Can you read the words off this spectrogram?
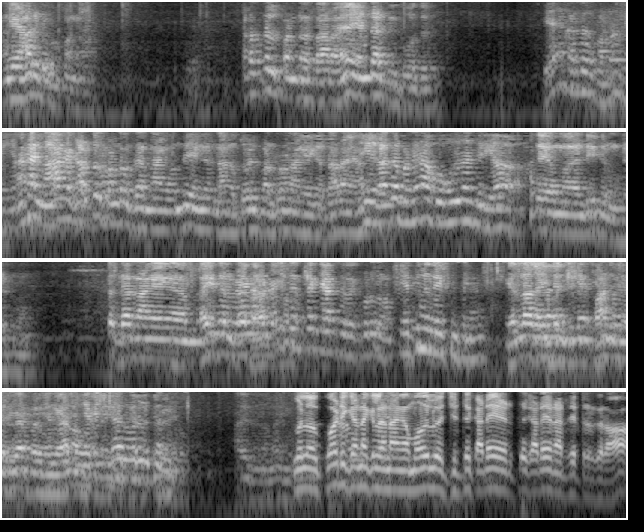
அங்க யார்கிட்ட கொடுப்பாங்க? கடத்தல் பண்ற சாராயம் எந்த இடத்துக்கு போகுது? ஏன் கடத்தல் பண்றோம் நீங்க? கடத்தல் பண்றோம் சார். நாங்க வந்து எங்க நாங்க தொழில் பண்றோம் நாங்க எங்க சாராயம் நீங்க கடத்தல் பண்ணீங்கன்னா அப்ப உங்களுக்கு தான் தெரியும். அது டீசல் எடுத்துவோம் சார் நாங்க எங்க லைசன்ஸ் லைசன்ஸை எல்லா லைசன்ஸுமே பாண்டிச்சேரியா இப்ப எங்க இவ்வளவு கோடிக்கணக்கில் நாங்க முதல் வச்சுட்டு கடையை எடுத்து கடையை நடத்திட்டு இருக்கிறோம்.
